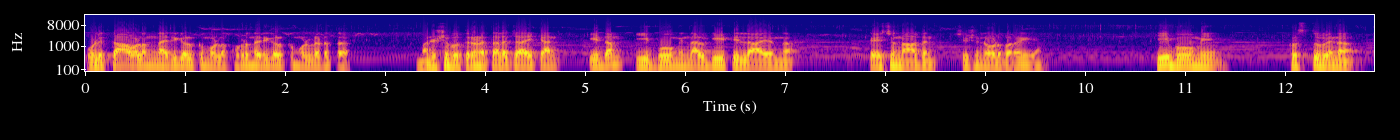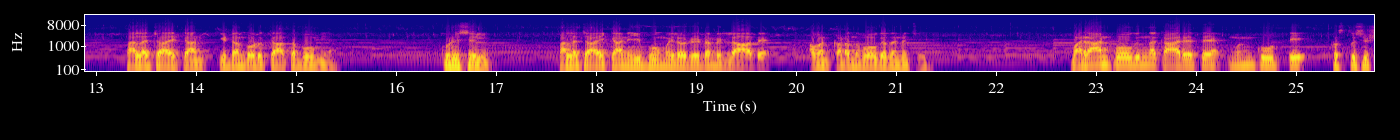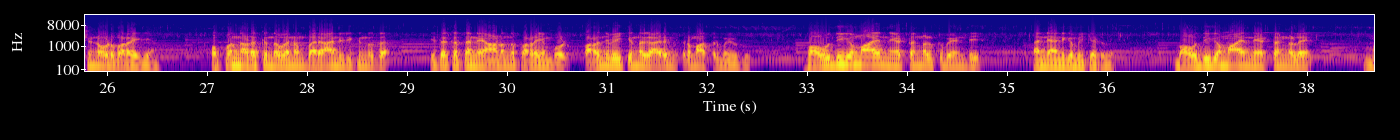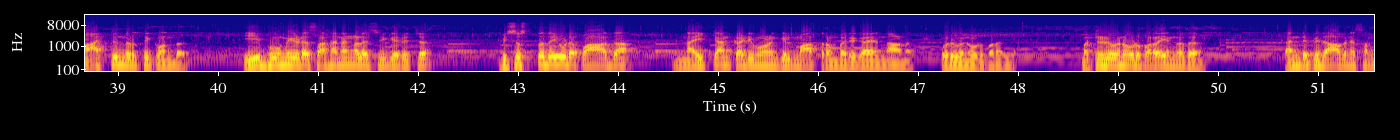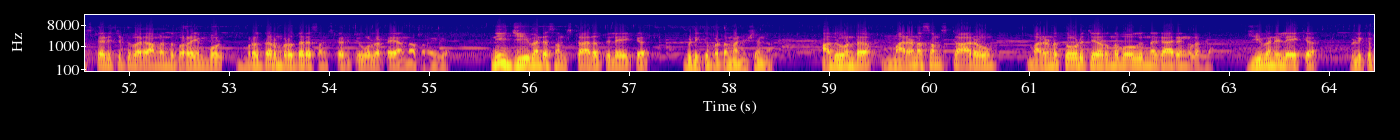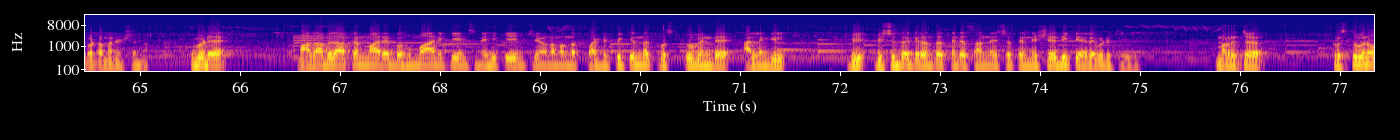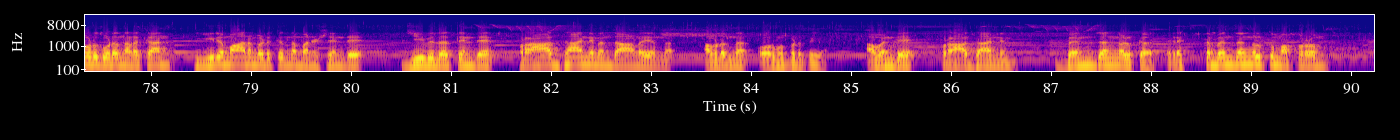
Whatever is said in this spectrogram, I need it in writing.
ഒളിത്താവളം നരികൾക്കുമുള്ള കുറുനരികൾക്കുമുള്ളിടത്ത് മനുഷ്യപുത്രനെ തലച്ചായ്ക്കാൻ ഇടം ഈ ഭൂമി നൽകിയിട്ടില്ല എന്ന് യേശുനാഥൻ ശിഷ്യനോട് പറയുകയാണ്. ഈ ഭൂമി ക്രിസ്തുവിന് തലച്ചായ്ക്കാൻ ഇടം കൊടുക്കാത്ത ഭൂമിയാണ്. കുരിശിൽ തലച്ചായ്ക്കാൻ ഈ ഭൂമിയിൽ ഒരിടമില്ലാതെ അവൻ കടന്നു പോകുക തന്നെ ചെയ്തു. വരാൻ പോകുന്ന കാര്യത്തെ മുൻകൂട്ടി ക്രിസ്തു ശിഷ്യനോട് പറയുകയാണ് ഒപ്പം നടക്കുന്നവനും വരാനിരിക്കുന്നത് ഇതൊക്കെ തന്നെയാണെന്ന് പറയുമ്പോൾ പറഞ്ഞു വയ്ക്കുന്ന കാര്യം ഇത്ര മാത്രമേ ഉള്ളൂ. ഭൗതികമായ നേട്ടങ്ങൾക്ക് വേണ്ടി തന്നെ അനുഗമിക്കരുത്. ഭൗതികമായ നേട്ടങ്ങളെ മാറ്റി നിർത്തിക്കൊണ്ട് ഈ ഭൂമിയുടെ സഹനങ്ങളെ സ്വീകരിച്ച് വിശ്വസ്തതയുടെ പാത നയിക്കാൻ കഴിയുമെങ്കിൽ മാത്രം വരിക എന്നാണ് ഒരുവനോട് പറയുക. മറ്റൊരുവനോട് പറയുന്നത് തന്റെ പിതാവിനെ സംസ്കരിച്ചിട്ട് വരാമെന്ന് പറയുമ്പോൾ മൃതർ മൃതരെ സംസ്കരിച്ചു കൊള്ളട്ടെ എന്നാ പറയുക. നീ ജീവന്റെ സംസ്കാരത്തിലേക്ക് വിളിക്കപ്പെട്ട മനുഷ്യനാണ് അതുകൊണ്ട് മരണ സംസ്കാരവും മരണത്തോട് ചേർന്ന് പോകുന്ന കാര്യങ്ങളല്ല ജീവനിലേക്ക് വിളിക്കപ്പെട്ട മനുഷ്യനാണ് ഇവിടെ മാതാപിതാക്കന്മാരെ ബഹുമാനിക്കുകയും സ്നേഹിക്കുകയും ചെയ്യണമെന്ന് പഠിപ്പിക്കുന്ന ക്രിസ്തുവിന്റെ അല്ലെങ്കിൽ വിശുദ്ധ ഗ്രന്ഥത്തിന്റെ സന്ദേശത്തെ നിഷേധിക്കുകയല്ല ഇവിടെ ചെയ്യും മറിച്ച് ക്രിസ്തുവിനോടുകൂടെ നടക്കാൻ തീരുമാനമെടുക്കുന്ന മനുഷ്യന്റെ ജീവിതത്തിന്റെ പ്രാധാന്യം എന്താണ് എന്ന് അവിടുന്ന് ഓർമ്മപ്പെടുത്തുക. അവന്റെ പ്രാധാന്യം ബന്ധങ്ങൾക്ക് രക്തബന്ധങ്ങൾക്കും അപ്പുറം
